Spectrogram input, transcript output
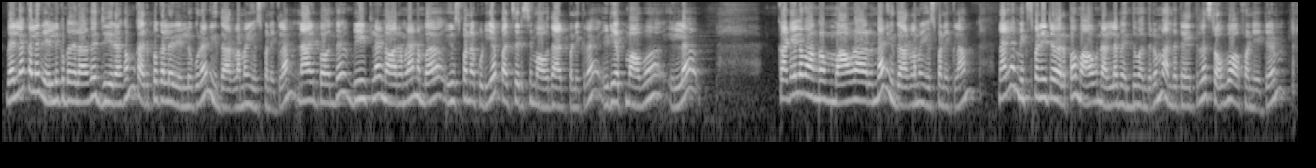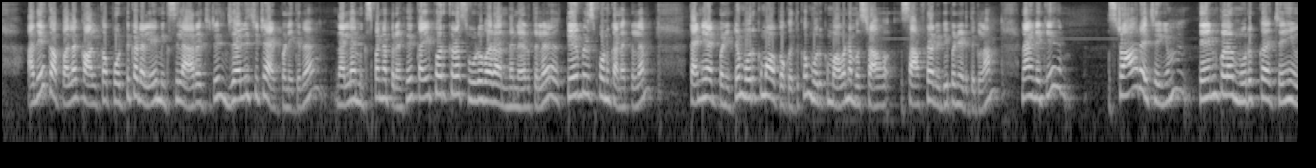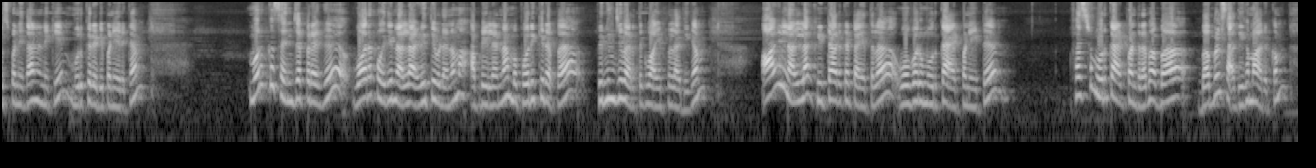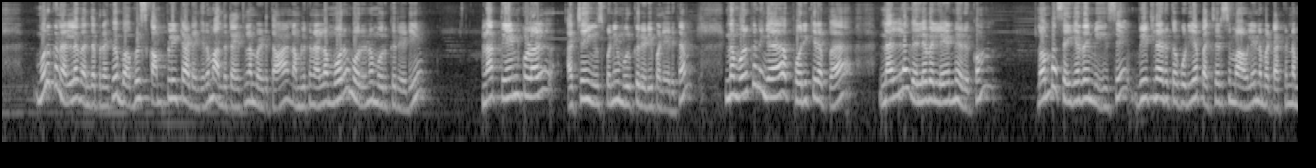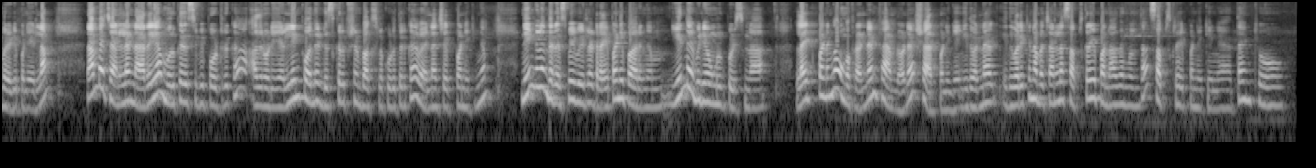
வெள்ளை கலர் எள்ளுக்கு பதிலாக ஜீரகம் கருப்பு கலர் எள்ளு கூட நீ தாராளமாக யூஸ் பண்ணிக்கலாம். நான் இப்போ வந்து வீட்டில் நார்மலாக நம்ம யூஸ் பண்ணக்கூடிய பச்சரிசி மாவு தான் ஆட் பண்ணிக்கிறேன். இடியப் மாவும் இல்லை கடையில் வாங்க மாவாக இருந்தால் நீங்கள் தாராளமாக யூஸ் பண்ணிக்கலாம். நல்லா மிக்ஸ் பண்ணிவிட்டு வரப்போ மாவு நல்லா வெந்து வந்துடும். அந்த டயத்தில் ஸ்டவ் ஆஃப் பண்ணிவிட்டு அதே கப்பால் கால் கப் பொட்டுக்கடலையை மிக்சியில் அரைச்சிட்டு ஜலிச்சிட்டு ஆட் பண்ணிக்கிறேன். நல்லா மிக்ஸ் பண்ண பிறகு கை பொறுக்கிற சூடு வர அந்த நேரத்தில் டேபிள் ஸ்பூன் கணக்கில் தண்ணி ஆட் பண்ணிவிட்டு முறுக்கு மாவு பக்கத்துக்கு முறுக்கு மாவை நம்ம ஸ்டா சாஃப்டாக ரெடி பண்ணி எடுத்துக்கலாம். நான் இன்றைக்கி ஸ்டார் அச்சையும் தேன்குளர் முறுக்கு அச்சையும் யூஸ் பண்ணி தான் இன்றைக்கி முறுக்கு ரெடி பண்ணியிருக்கேன். முறுக்கு செஞ்ச பிறகு ஓரப்பகுதியை நல்லா அழுத்தி விடணும். அப்படி இல்லைன்னா நம்ம பொறிக்கிறப்ப பிரிஞ்சு வரத்துக்கு வாய்ப்புகள் அதிகம். ஆயில் நல்லா ஹீட்டாக இருக்க டயத்தில் ஒவ்வொரு முறுக்கை ஆட் பண்ணிவிட்டு ஃபஸ்ட்டு முறுக்கு ஆட் பண்ணுறப்ப ப பபிள்ஸ் அதிகமாக இருக்கும். முறுக்கு நல்லா வெந்த பிறகு பபிள்ஸ் கம்ப்ளீட்டாக அடங்கிடும் அந்த டயத்தில் நம்ம எடுத்தால் நம்மளுக்கு நல்லா மொறு மொறுன்னு முறுக்கு ரெடி நான் தேன்குழல் அச்சையும் யூஸ் பண்ணி முறுக்கு ரெடி பண்ணியிருக்கேன். இந்த முறுக்கு நீங்கள் பொரிக்கிறப்ப நல்ல வெள்ளை வெள்ளைன்னு இருக்கும். ரொம்ப செய்கிறதும் ஈஸி வீட்டில் இருக்கக்கூடிய பச்சரிசி மாவுலேயும் நம்ம டக்குன்னு நம்ம ரெடி பண்ணிடலாம். நம்ம சேனலில் நிறைய முறுக்கு ரெசிபி போட்டிருக்கேன். அதனுடைய லிங்க் வந்து டிஸ்கிரிப்ஷன் பாக்ஸில் கொடுத்துருக்கேன். வேணால் செக் பண்ணிக்கோங்க. நீங்களும் இந்த ரெசிபி வீட்டில் ட்ரை பண்ணி பாருங்கள் இந்த வீடியோ உங்களுக்கு பிடிச்சுன்னா லைக் பண்ணுங்கள் உங்கள் ஃப்ரெண்ட் அண்ட் ஃபேமிலியோட ஷேர் பண்ணிக்கோங்க. இது என்ன இது வரைக்கும் நம்ம சேனலை சப்ஸ்கிரைப் பண்ணாதவங்களுக்கு தான் சப்ஸ்கிரைப் பண்ணிக்கோங்க. தேங்க்யூ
